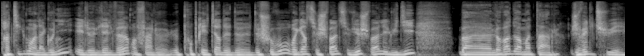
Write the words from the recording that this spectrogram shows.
pratiquement à l'agonie et le- l'éleveur, enfin le, le propriétaire de, de- de chevaux, regarde ce cheval, ce vieux cheval, et lui dit bah, Lo matar, je vais le tuer.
